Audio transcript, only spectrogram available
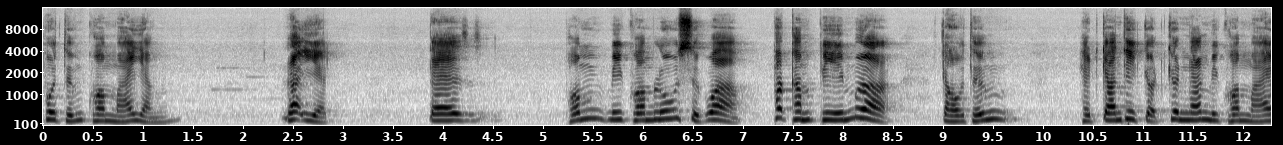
พูดถึงความหมายอย่างละเอียด แต่ผมมีความรู้สึกว่าพระคัมภีร์เมื่อเก่าถึงเหตุการณ์ที่เกิดขึ้นนั้นมีความหมาย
